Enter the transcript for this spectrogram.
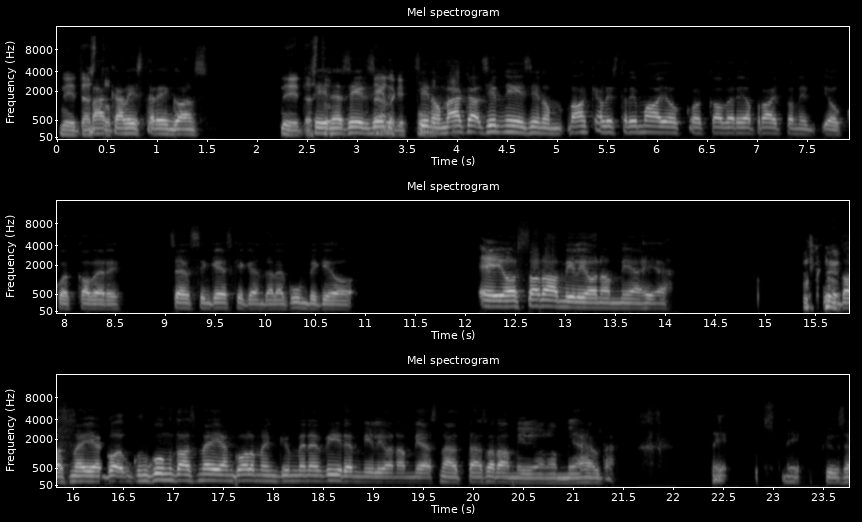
Niin tästä McAllisterin kanssa. niin, tästä Siinä, on siinä, siinä, siinä, on. Maca, siinä, niin, siinä on McAllisterin maajoukkuekaveri ja Brightonin joukkuekaveri Chelsean keskikentällä ja kumpikin on, ei ole sadan miljoonan miehiä. Kun taas, meidän, kun taas meidän 35 miljoonan mies näyttää 100 miljoonan mieheltä. Niin, niin kyllä se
